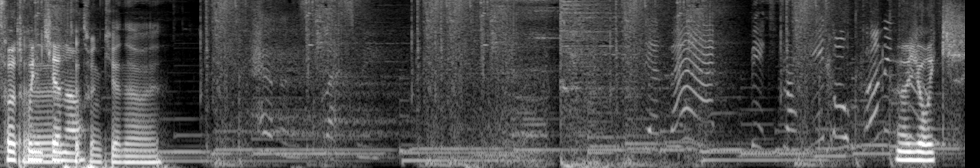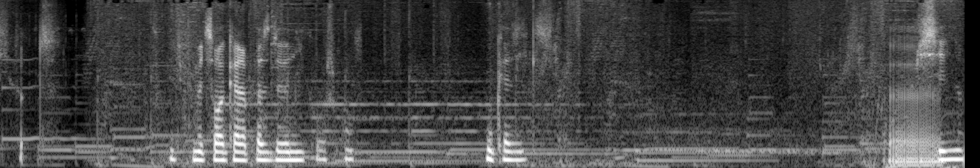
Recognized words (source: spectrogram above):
Faut être une Euh, une Kiana, ouais. Euh, Yorick. tu peux mettre Soraka à la place de Nico, je pense. Ou Kha'Zix. Euh, Piscine.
